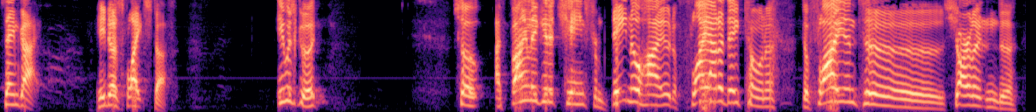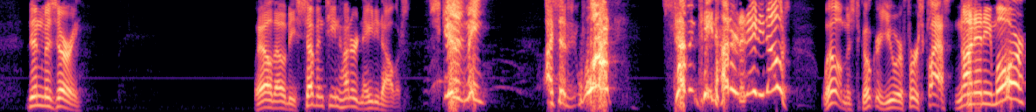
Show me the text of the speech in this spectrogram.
same guy. He does flight stuff. He was good. So I finally get it changed from Dayton, Ohio to fly out of Daytona to fly into Charlotte and to, then Missouri. Well, that would be $1,780. Excuse me? I said, What? $1,780? Well, Mr. Coker, you were first class. Not anymore.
